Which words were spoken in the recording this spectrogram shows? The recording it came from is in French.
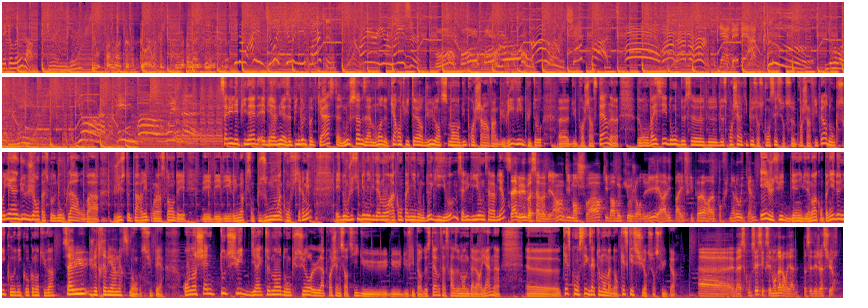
Take a load off, stranger. You unlock this door with the key of imagination. You know, I enjoy killing these Martians. Fire your laser. Oh, oh, oh no! Oh, Salut les Pinheads et bienvenue à The Pinball Podcast. Nous sommes à moins de 48 heures du lancement du prochain, enfin du reveal plutôt, euh, du prochain Stern. On va essayer donc de se, de, de se pencher un petit peu sur ce qu'on sait sur ce prochain flipper. Donc soyez indulgents parce que donc là on va juste parler pour l'instant des, des, des, des rumeurs qui sont plus ou moins confirmées. Et donc je suis bien évidemment accompagné donc de Guillaume. Salut Guillaume, ça va bien? Salut, bah ça va bien. Dimanche soir, petit barbecue aujourd'hui et ravi de parler de flipper euh, pour finir le week-end. Et je suis bien évidemment accompagné de Nico. Nico, comment tu vas Salut, je vais très bien, merci. Bon, super. On enchaîne tout de suite directement donc sur la prochaine sortie du, du, du flipper de Stern, ça sera The Mandalorian. Euh, Qu'est-ce qu'on sait exactement maintenant? Qu'est-ce qui est sûr sur ce flipper? Euh, eh ben, ce qu'on sait, c'est que c'est Mandalorian. Ça, c'est déjà sûr.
